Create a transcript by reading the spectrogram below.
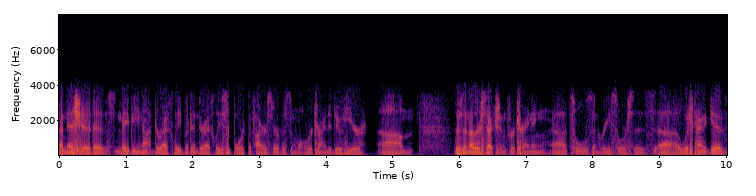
initiatives, maybe not directly but indirectly, support the fire service and what we're trying to do here. Um, there's another section for training uh, tools and resources, uh, which kind of gives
